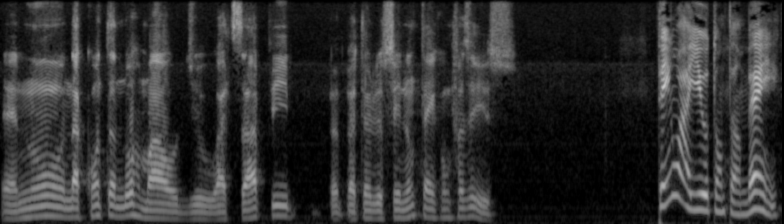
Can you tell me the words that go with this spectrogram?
é, no, na conta normal de WhatsApp, para sei, não tem como fazer isso. Tem o Ailton também,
